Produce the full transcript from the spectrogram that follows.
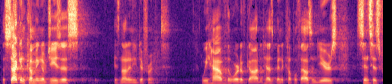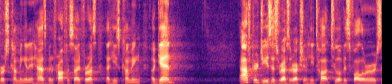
The second coming of Jesus is not any different. We have the Word of God. It has been a couple thousand years since his first coming, and it has been prophesied for us that he's coming again. After Jesus' resurrection, he taught two of his followers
